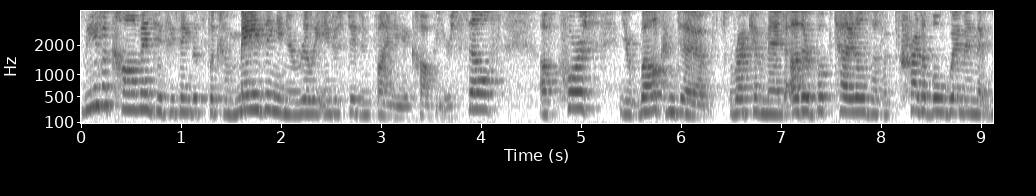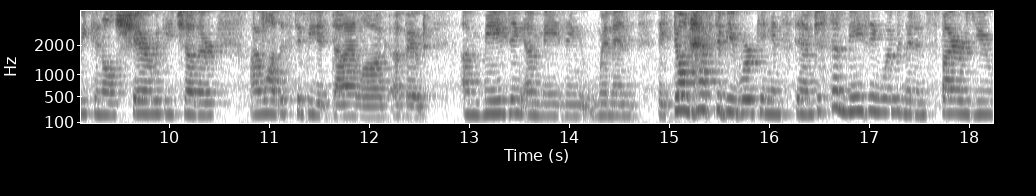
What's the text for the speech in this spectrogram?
Leave a comment if you think this looks amazing and you're really interested in finding a copy yourself. Of course, you're welcome to recommend other book titles of incredible women that we can all share with each other. I want this to be a dialogue about amazing, amazing women. They don't have to be working in STEM, just amazing women that inspire you,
